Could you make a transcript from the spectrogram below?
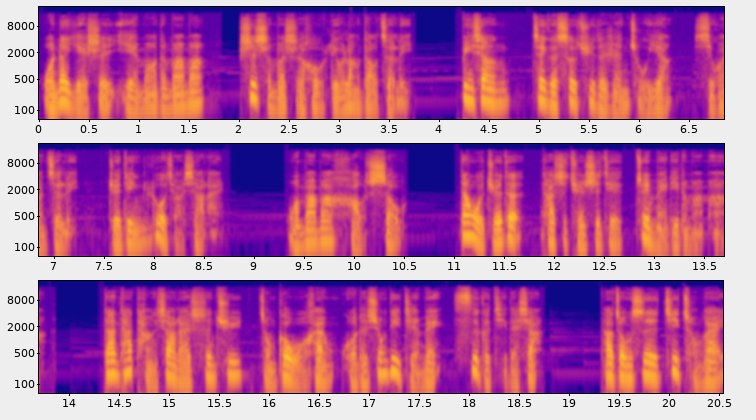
我那也是野猫的妈妈是什么时候流浪到这里，并像这个社区的人主一样喜欢这里，决定落脚下来。我妈妈好瘦。但我觉得她是全世界最美丽的妈妈，但她躺下来身躯总够我和我的兄弟姐妹四个挤得下。她总是既宠爱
